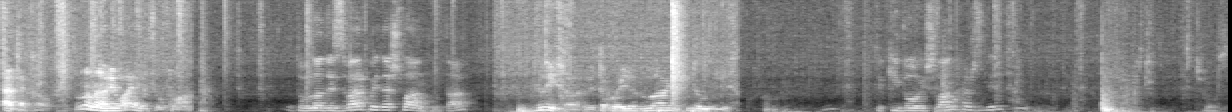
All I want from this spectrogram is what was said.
А така. Воно нагрівається у план. то воно десь зверху йде шлангом, так? З ліса, такої добувають, і там з лісу. Такий довгий шланг аж звідти. Чомусь.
